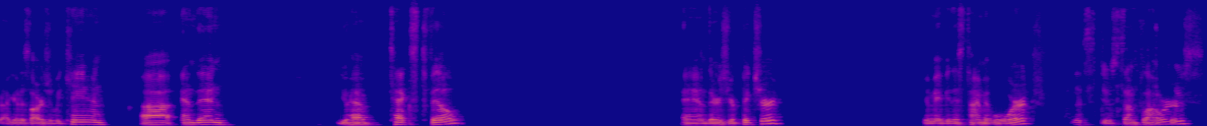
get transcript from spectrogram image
Drag it as large as we can. Uh, and then you have text fill. And there's your picture. And maybe this time it will work. Let's do sunflowers.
